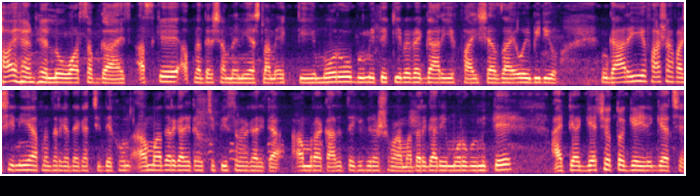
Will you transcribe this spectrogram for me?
Hi hand hello WhatsApp guys আজকে আপনাদের সামনে নিয়ে আসলাম একটি মরুভূমিতে কীভাবে গাড়ি ফাইসা যায় ওই ভিডিও গাড়ি ফাঁসাফাঁসি নিয়ে আপনাদেরকে দেখাচ্ছি। দেখুন, আমাদের গাড়িটা হচ্ছে পিছনের গাড়িটা। আমরা কাজের থেকে ফেরার সময় আমাদের গাড়ি মরুভূমিতে আইটা গেছে তো গেছে।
